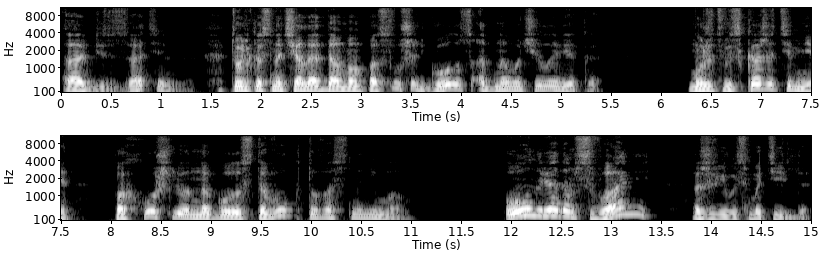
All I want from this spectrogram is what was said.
«Обязательно. Только сначала я дам вам послушать голос одного человека». Может, вы скажете мне, похож ли он на голос того, кто вас нанимал? Он рядом с вами? Оживилась Матильда.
